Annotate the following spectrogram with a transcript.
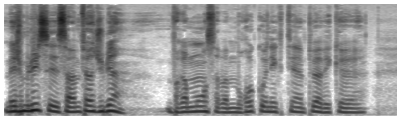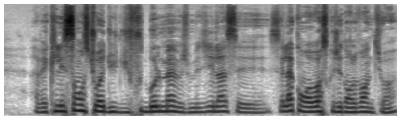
Mais je me dis, ça va me faire du bien. Vraiment, ça va me reconnecter un peu avec, euh, avec l'essence du, football même. Je me dis, là, c'est là qu'on va voir ce que j'ai dans le ventre. Tu vois.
